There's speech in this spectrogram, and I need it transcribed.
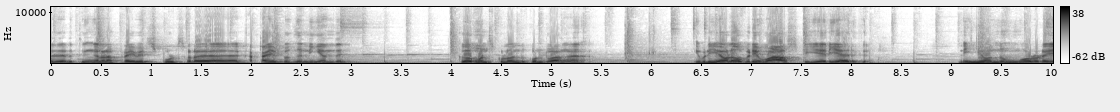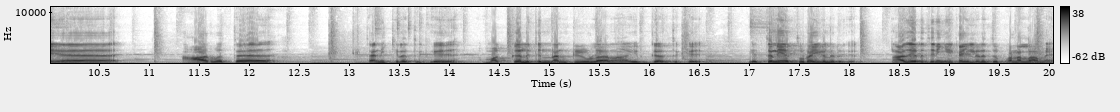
இது எடுத்துங்க. இல்லைன்னா ப்ரைவேட் ஸ்கூல்ஸோட கட்டமைப்புக்கு நீங்கள் வந்து கவர்மெண்ட் ஸ்கூலில் வந்து கொண்டு வாங்க. இப்படி எவ்வளோ பெரிய வாஸ்ட் ஏரியா இருக்குது நீங்கள் வந்து உங்களுடைய ஆர்வத்தை தணிக்கிறதுக்கு மக்களுக்கு நன்றியுள்ள இருக்கிறதுக்கு எத்தனையோ துறைகள் இருக்குது அதை எடுத்து நீங்கள் கையில் எடுத்து பண்ணலாமே.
